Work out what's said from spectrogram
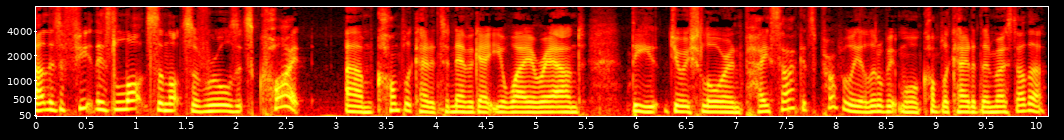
uh, there's a few, there's lots and lots of rules. It's quite um, complicated to navigate your way around the Jewish law and Pesach. It's probably a little bit more complicated than most other,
